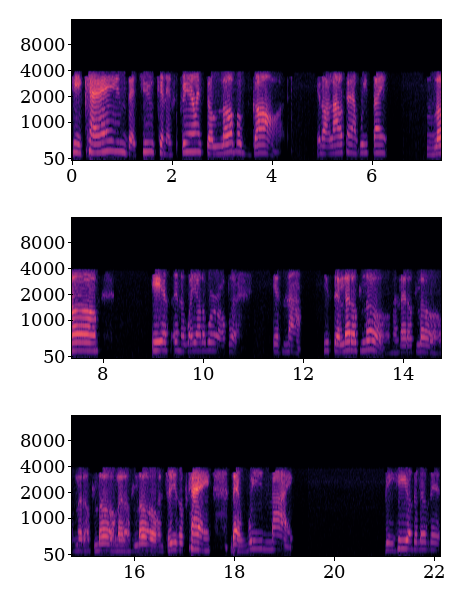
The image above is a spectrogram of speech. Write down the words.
He came that you can experience the love of God. You know, a lot of times we think love is in the way of the world, but it's not. He said, let us love and let us love, let us love, let us love. And Jesus came that we might be healed, delivered,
